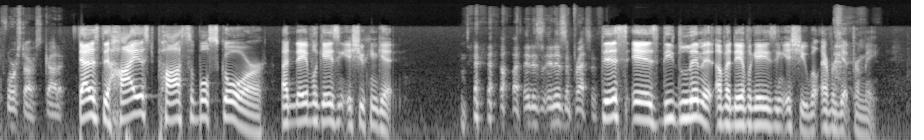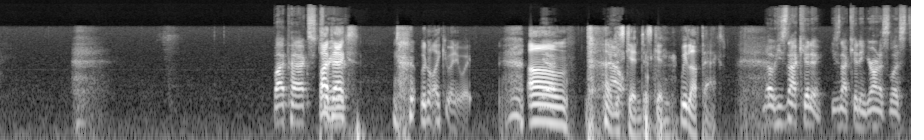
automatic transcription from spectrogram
Four stars. Got it. That is the highest possible score a navel gazing issue can get. it is. It is impressive. This is the limit of a navel gazing issue will ever get from me. Bye, Pax. Bye, traitor. Pax. we don't like you anyway. Um, I'm just kidding, just kidding. We love Pax. No, he's not kidding. He's not kidding. You're on his list.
